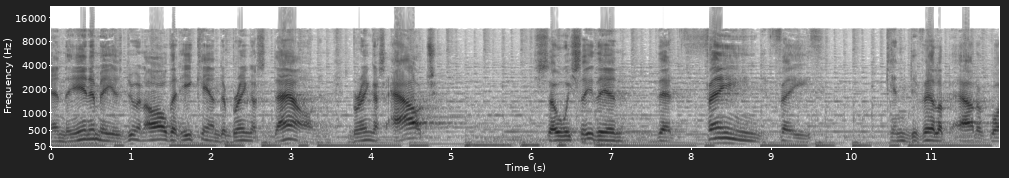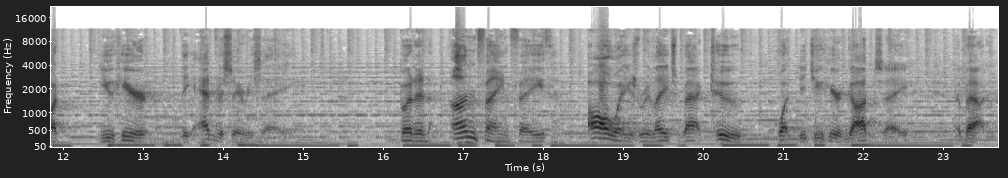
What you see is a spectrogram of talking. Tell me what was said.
and the enemy is doing all that he can to bring us down bring us out. So we see then that feigned faith can develop out of what you hear the adversary say. But an unfeigned faith always relates back to what did you hear God say about it.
